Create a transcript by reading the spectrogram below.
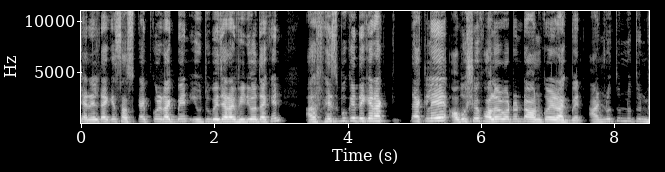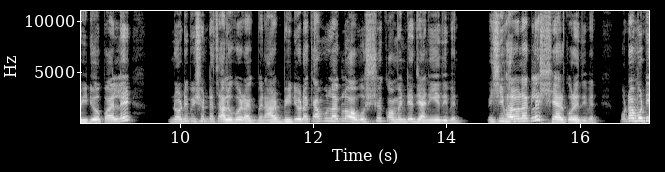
চ্যানেলটাকে সাবস্ক্রাইব করে রাখবেন ইউটিউবে যারা ভিডিও দেখেন, আর ফেসবুকে দেখে রাখ, থাকলে অবশ্যই ফলোয়ার বাটনটা অন করে রাখবেন। আর নতুন নতুন ভিডিও পাইলে নোটিফিকেশনটা চালু করে রাখবেন। আর ভিডিওটা কেমন লাগল অবশ্যই কমেন্টে জানিয়ে দিবেন। বেশি ভালো লাগলে শেয়ার করে দিবেন। মোটামুটি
